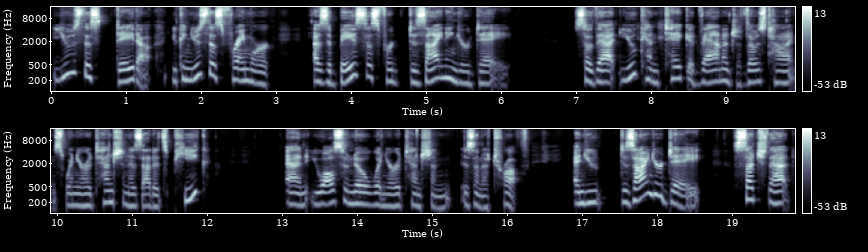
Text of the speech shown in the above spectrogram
use this data, you can use this framework as a basis for designing your day so that you can take advantage of those times when your attention is at its peak and you also know when your attention is in a trough and you design your day such that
